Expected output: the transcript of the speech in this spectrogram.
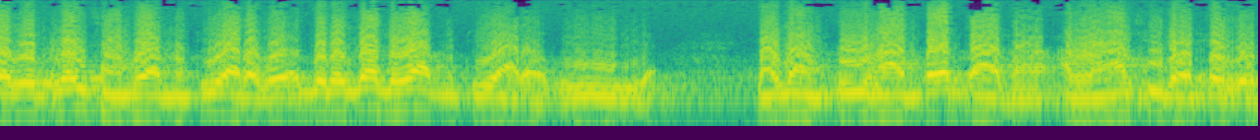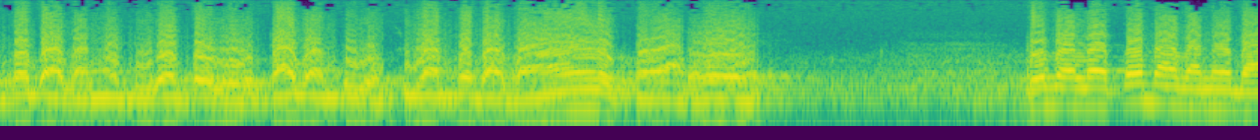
တော့ဘူးပြိဋ္ဌာန်ဘဝမထီရတော့ဘူးအတိရကဘဝမထီရတော့ဘူးတဲ့ ဒါကြောင့်သူဟာသောတာပန်အလားရှိတဲ့ပုဂ္ဂိုလ်သောတာပန်နဲ့ပြီးတဲ့ပုဂ္ဂိုလ်ဒါကြောင့်သူ့ကိုသုလသောတာပန်လို့ခေါ်ရတယ်။ဒီလိုလေသောတာပန်နဲ့ဗာ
